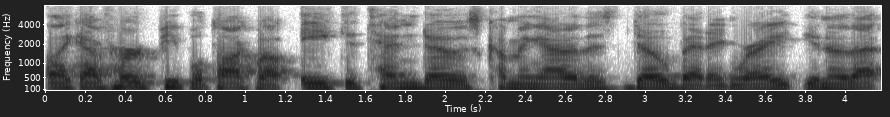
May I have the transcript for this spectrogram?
Like I've heard people talk about eight to ten does coming out of this doe bedding, right? You know that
